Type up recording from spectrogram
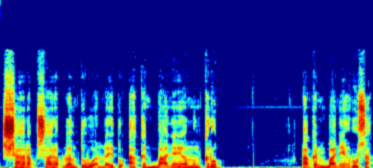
saraf-saraf dalam tubuh Anda itu akan banyak yang mengkerut, akan banyak yang rusak.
